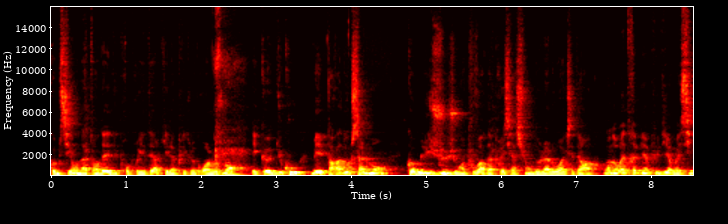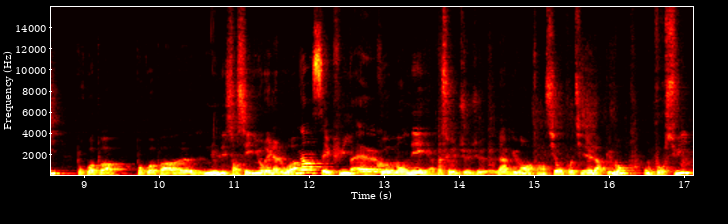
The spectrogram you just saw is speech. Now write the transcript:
comme si on attendait du propriétaire qu'il applique le droit au logement, et que du coup, mais paradoxalement, comme les juges ont un pouvoir d'appréciation de la loi, etc., on aurait très bien pu dire, bah si, pourquoi pas Pourquoi pas euh, Nul n'est censé ignorer la loi. Non, et puis, euh, comme on est, parce que l'argument, enfin, si on continue l'argument, on poursuit.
